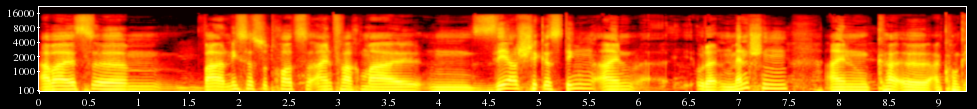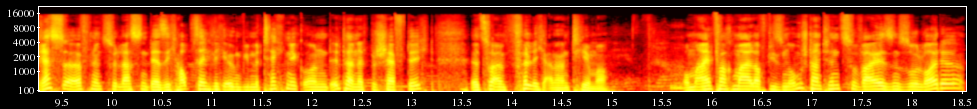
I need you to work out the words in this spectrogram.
Aber es ähm, war nichtsdestotrotz einfach mal ein sehr schickes Ding, ein oder einen Menschen einen, äh, einen Kongress eröffnen zu lassen, der sich hauptsächlich irgendwie mit Technik und Internet beschäftigt, äh, zu einem völlig anderen Thema. Um einfach mal auf diesen Umstand hinzuweisen, so Leute,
